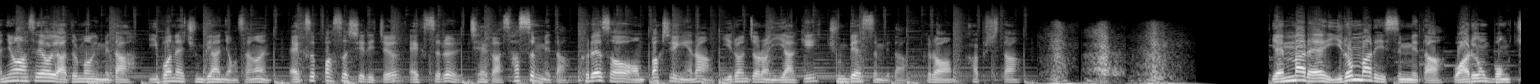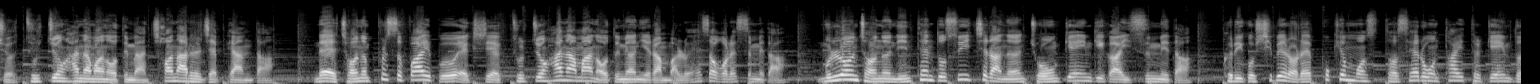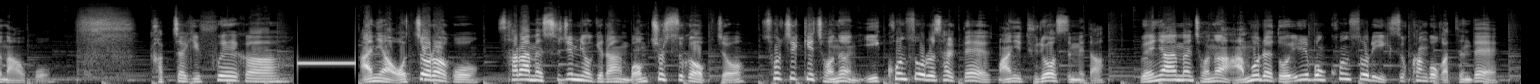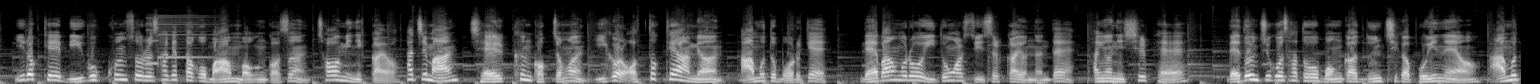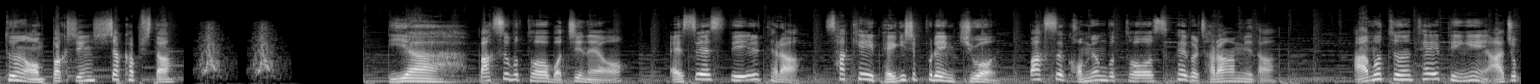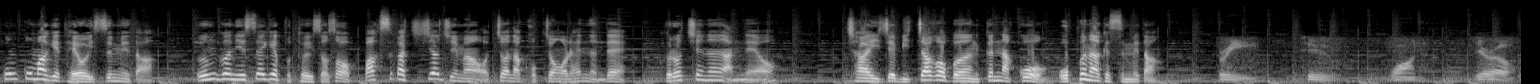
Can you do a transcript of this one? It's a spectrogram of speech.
안녕하세요 야들멍입니다. 이번에 준비한 영상은 엑스박스 시리즈 X를 제가 샀습니다. 그래서 언박싱이랑 이런저런 이야기 준비했습니다. 그럼 갑시다. 옛말에 이런 말이 있습니다. 와룡봉추 둘 중 하나만 얻으면 천하를 제패한다. 네, 저는 플스5, 엑시엑 둘 중 하나만 얻으면 이란 말로 해석을 했습니다. 물론 저는 닌텐도 스위치라는 좋은 게임기가 있습니다. 그리고 11월에 포켓몬스터 새로운 타이틀 게임도 나오고 갑자기 후회가 아니야 어쩌라고. 사람의 수집력이란 멈출 수가 없죠. 솔직히 저는 이 콘솔을 살 때 많이 두려웠습니다. 왜냐하면 저는 아무래도 일본 콘솔이 익숙한 것 같은데 이렇게 미국 콘솔을 사겠다고 마음 먹은 것은 처음이니까요. 하지만 제일 큰 걱정은 이걸 어떻게 하면 아무도 모르게 내 방으로 이동할 수 있을까였는데 당연히 실패. 내 돈 주고 사도 뭔가 눈치가 보이네요. 아무튼 언박싱 시작합시다. 이야, 박스부터 멋지네요. SSD 1테라, 4K 120프레임 지원, 박스 겉면부터 스펙을 자랑합니다. 아무튼 테이핑이 아주 꼼꼼하게 되어 있습니다. 은근히 세게 붙어 있어서 박스가 찢어지면 어쩌나 걱정을 했는데 그렇지는 않네요. 자, 이제 밑작업은 끝났고 오픈하겠습니다. Three, two, one, zero.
